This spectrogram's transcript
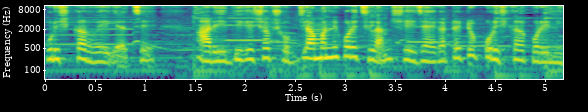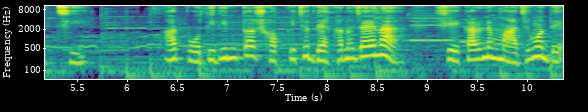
পরিষ্কার হয়ে গেছে। আর এইদিকে সব সবজি আমানি করেছিলাম, সেই জায়গাটা একটু পরিষ্কার করে নিচ্ছি। আর প্রতিদিন তো আর সব কিছু দেখানো যায় না। সেই কারণে মাঝে মধ্যে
